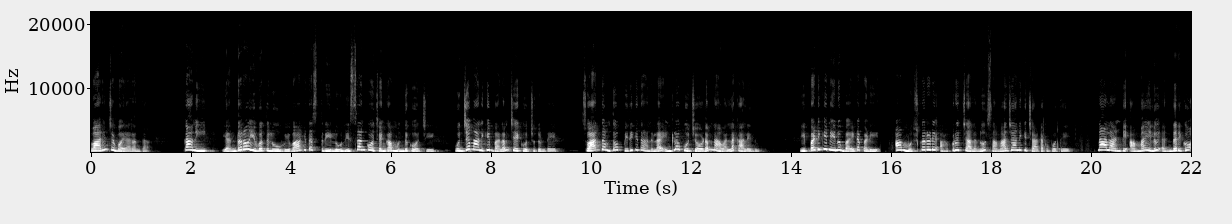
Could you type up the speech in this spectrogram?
వారించబోయారంతా. కానీ ఎందరో యువతులు వివాహిత స్త్రీలు నిస్సంకోచంగా ముందుకు వచ్చి ఉద్యమానికి బలం చేకూర్చుతుంటే స్వార్థంతో పిరికిదానిలా ఇంట్లో కూర్చోవడం నా వల్ల కాలేదు. ఇప్పటికీ నేను బయటపడి ఆ ముష్కరుడి ఆకృత్యాలను సమాజానికి చాటకపోతే నాలాంటి అమ్మాయిలు ఎందరికో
